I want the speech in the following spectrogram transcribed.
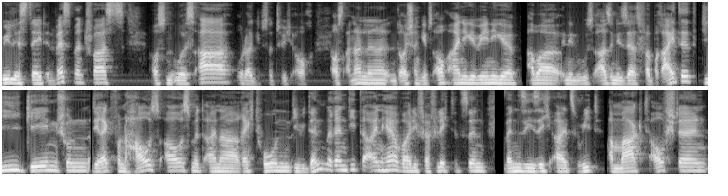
Real Estate Investment Trusts aus den USA oder gibt es natürlich auch aus anderen Ländern. In Deutschland gibt es auch einige wenige, aber in den USA sind die sehr verbreitet. Die gehen schon direkt von Haus aus mit einer recht hohen Dividendenrendite einher, weil die verpflichtet sind, wenn sie sich als REIT am Markt aufstellen,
